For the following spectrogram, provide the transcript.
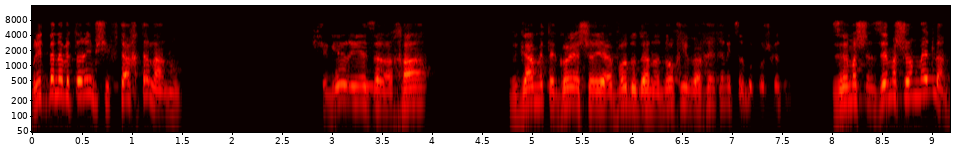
ברית בין הבתרים שהבטחת לנו, שגר יהיה זרעך, וגם את הגוי אשר יעבוד דן אנוכי, ואחרי כן יצא בחוש גדול. זה מה, זה מה שעומד לנו.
